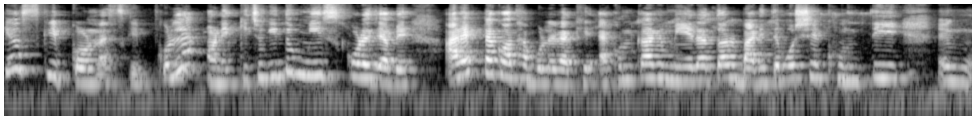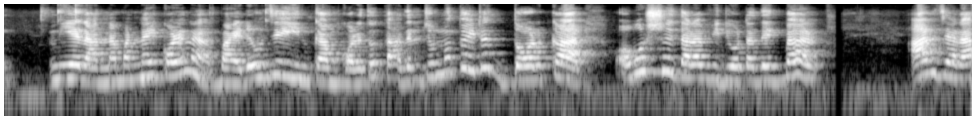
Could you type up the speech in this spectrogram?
কেউ স্কিপ করো না স্কিপ করলে অনেক কিছু কিন্তু মিস করে যাবে। আরেকটা কথা বলে রাখি, এখনকার মেয়েরা তো আর বাড়িতে বসে খুন্তি নিয়ে রান্না বান্নাই করে না, বাইরেও যে ইনকাম করে, তো তাদের জন্য তো এটা দরকার। অবশ্যই তারা ভিডিওটা দেখবে আর আর যারা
